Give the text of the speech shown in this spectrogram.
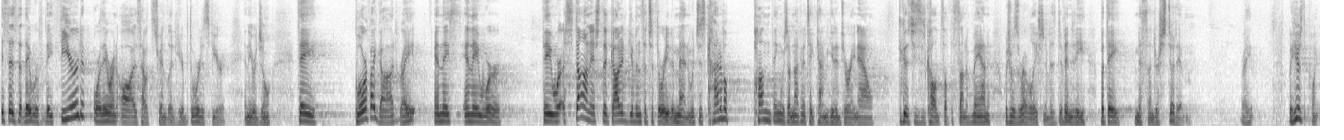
it says that they were they feared or they were in awe is how it's translated here, but the word is fear in the original. They glorified God, right? And they and they were they were astonished that God had given such authority to men, which is kind of a pun thing, which I'm not going to take time to get into right now. because Jesus called himself the Son of Man, which was a revelation of his divinity, but they misunderstood him, right? But here's the point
